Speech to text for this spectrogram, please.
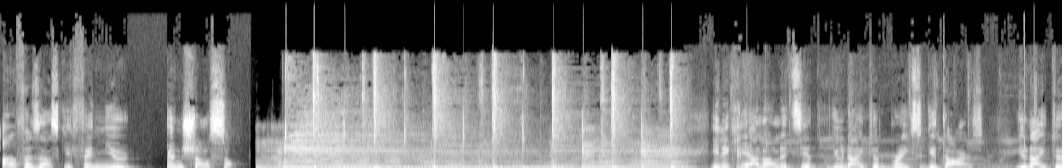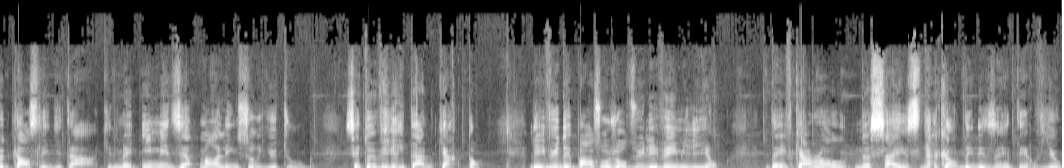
en faisant ce qu'il fait de mieux, une chanson. Il écrit alors le titre United Breaks Guitars. United casse les guitares, qu'il met immédiatement en ligne sur YouTube. C'est un véritable carton. Les vues dépassent aujourd'hui les 20 millions. Dave Carroll ne cesse d'accorder des interviews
